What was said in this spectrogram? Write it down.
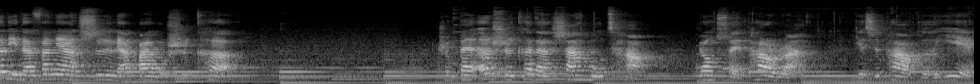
这里的分量是两百五十克，准备二十克的珊瑚草，用水泡软，也是泡隔夜。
